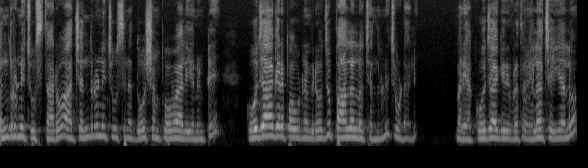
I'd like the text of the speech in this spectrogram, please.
చంద్రుడిని చూస్తారో ఆ చంద్రుడిని చూసిన దోషం పోవాలి అని అంటే కోజాగిరి పౌర్ణమి రోజు పాలల్లో చంద్రుని చూడాలి. మరి ఆ కోజాగిరి వ్రతం ఎలా చేయాలో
